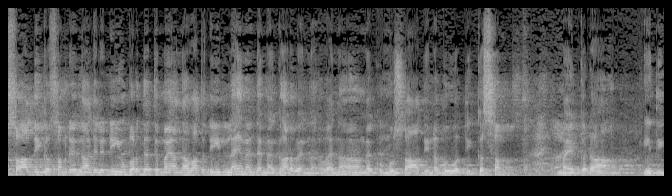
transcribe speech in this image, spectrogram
سال دی قسم دینا جلے نی ابھر دیتے میں آنا وقت نی لے میں دے میں گھر وینا میں کو موسیٰ دی نبوت دی قسم میں کدا ای دی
